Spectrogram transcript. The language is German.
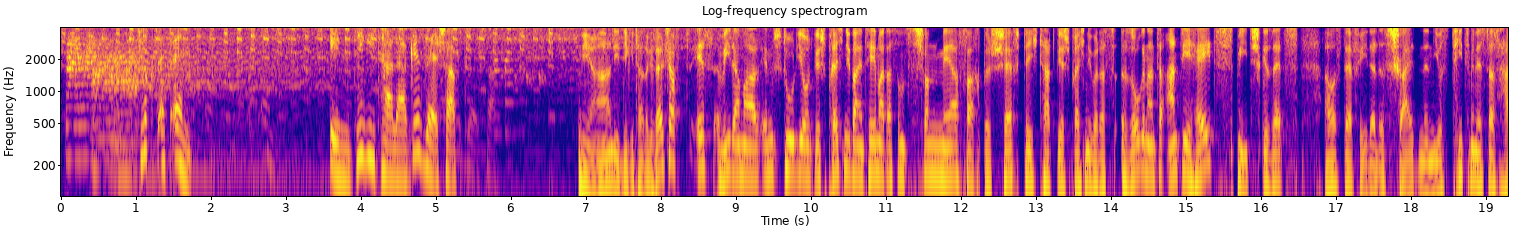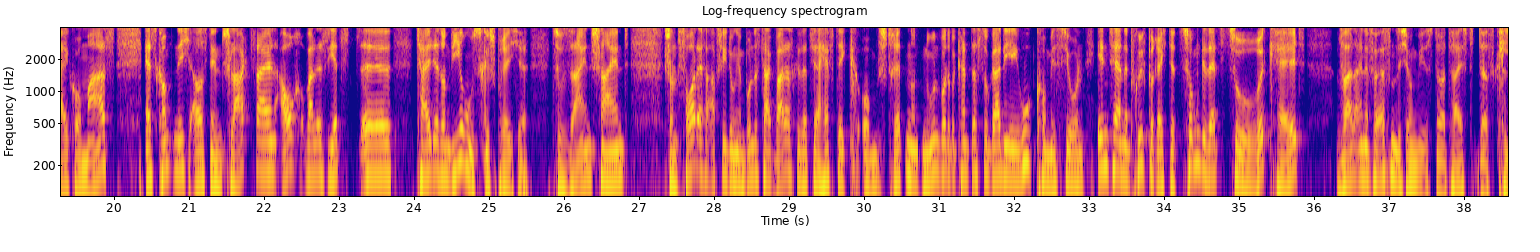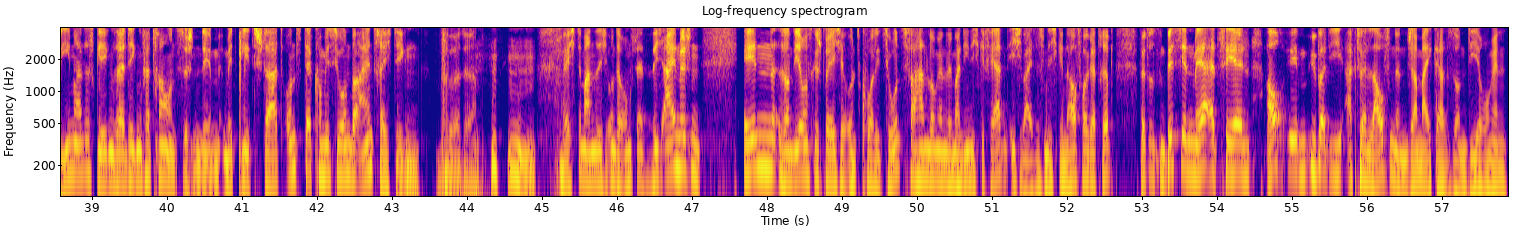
Flux FM in digitaler Gesellschaft. Ja, die digitale Gesellschaft ist wieder mal im Studio und wir sprechen über ein Thema, das uns schon mehrfach beschäftigt hat. Wir sprechen über das sogenannte Anti-Hate-Speech-Gesetz aus der Feder des scheidenden Justizministers Heiko Maas. Es kommt nicht aus den Schlagzeilen, auch weil es jetzt äh, Teil der Sondierungsgespräche zu sein scheint. Schon vor der Verabschiedung im Bundestag war das Gesetz ja heftig umstritten und nun wurde bekannt, dass sogar die EU-Kommission interne Prüfberichte zum Gesetz zurückhält weil eine Veröffentlichung, wie es dort heißt, das Klima des gegenseitigen Vertrauens zwischen dem Mitgliedsstaat und der Kommission beeinträchtigen würde. Möchte man sich unter Umständen nicht einmischen in Sondierungsgespräche und Koalitionsverhandlungen, will man die nicht gefährden? Ich weiß es nicht genau. Volker Tripp wird uns ein bisschen mehr erzählen, auch eben über die aktuell laufenden Jamaika-Sondierungen,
